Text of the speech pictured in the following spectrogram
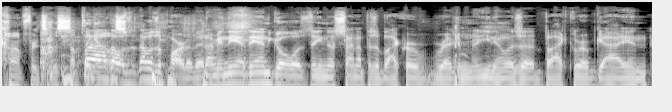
conference. It was something Well, that else. was that was a part of it. I mean, the the end goal was to you know sign up as a black robe regiment, you know, as a black robe guy, and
